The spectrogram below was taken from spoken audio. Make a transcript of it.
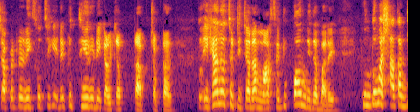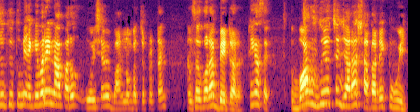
চ্যাপ্টারটা রিক্স হচ্ছে কি? এটা একটু থিওরিটিক্যাল চ্যাপ্টার তো এখানে হচ্ছে টিচাররা মার্কস একটু কম দিতে পারে। কিন্তু তোমার সাত আট যদি তুমি একেবারেই না পারো, ওই হিসাবে বারো নাম্বার চ্যাপ্টারটা অ্যান্সার করা বেটার ঠিক আছে? বক্স দুই হচ্ছে যারা সাত আটে একটু উইক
